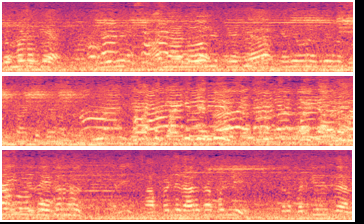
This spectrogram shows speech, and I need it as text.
शंभर टक्के आम्ही आलो टाकीत देतील सापडली दारू सापडली त्याला फटके देत जाल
